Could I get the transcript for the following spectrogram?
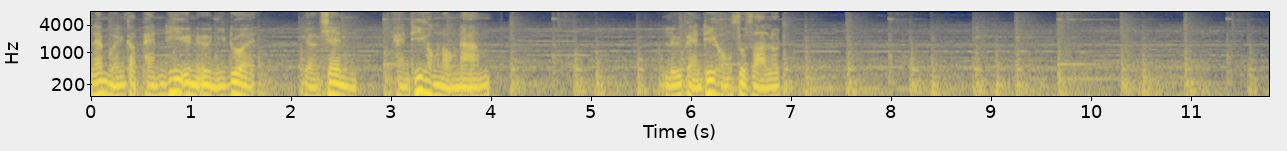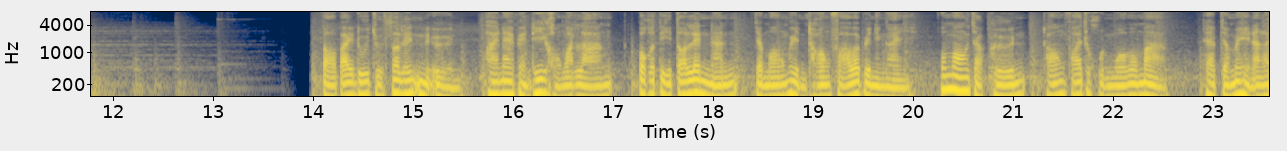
และเหมือนกับแผนที่อื่นๆอีกด้วย อย่างเช่น แผนที่ของหนองน้ำหรือแผนที่ของสุสานรถต่อไปดูจุดซ่อนเล่นอื่นๆ ภายในแผนที่ของวัดล้าง ปกติตอนเล่นนั้นจะมองไม่เห็นท้องฟ้าว่าเป็นยังไง เพราะมองจากพื้นท้องฟ้าจะขุ่นมัวมากๆ แทบจะไม่เห็นอะไร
